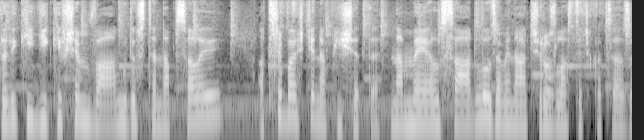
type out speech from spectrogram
Veliký díky všem vám, kdo jste napsali a třeba ještě napíšete na mail sádlo.cz.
